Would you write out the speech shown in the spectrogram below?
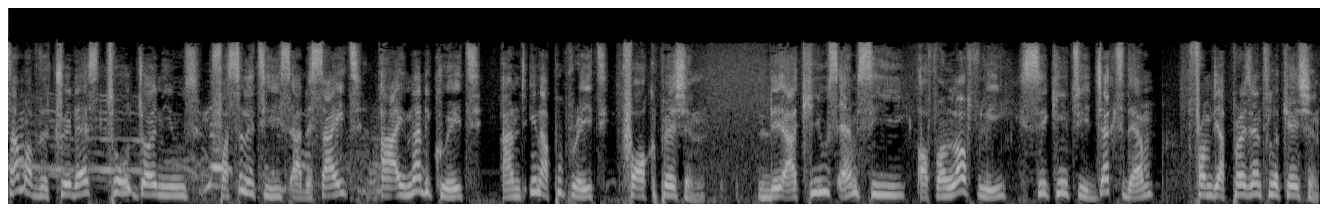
Some of the traders told Joy News facilities at the site are inadequate and inappropriate for occupation. They accuse MC of unlawfully seeking to eject them from their present location.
